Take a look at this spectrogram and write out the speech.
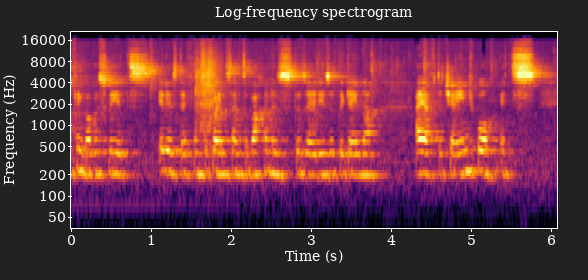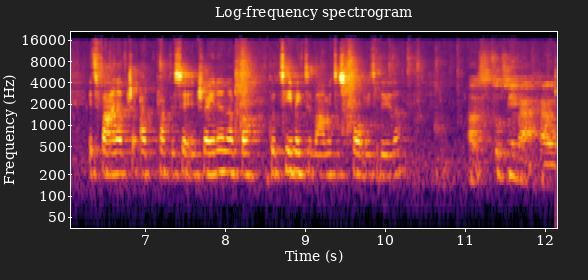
I think obviously it's it is different to playing centre back, and there's, there's areas of the game that I have to change, but it's it's fine. I, tr- I practice it in training. I've got good teammates around me to support me to do that. Alex, talk to me about how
